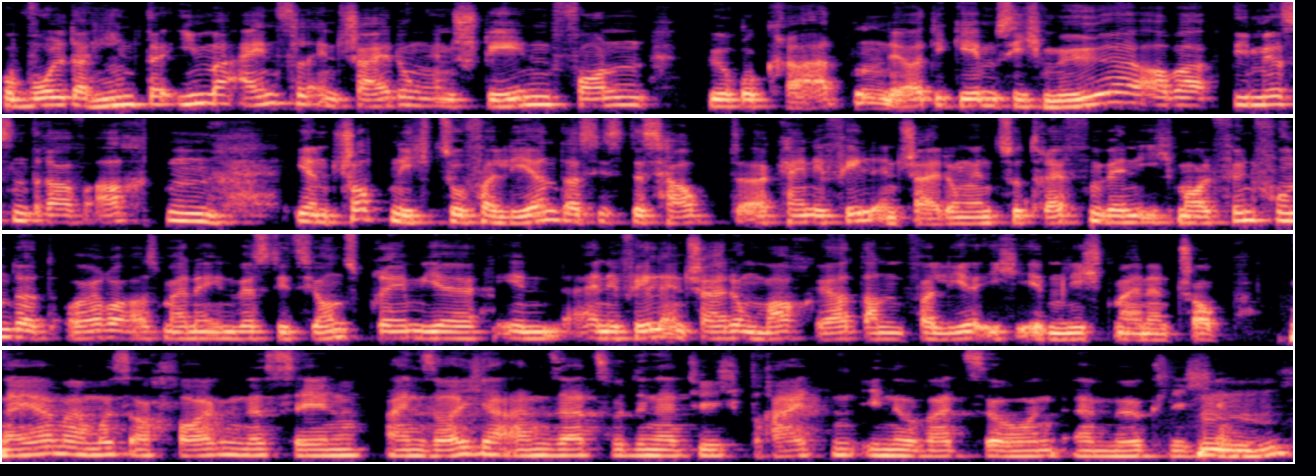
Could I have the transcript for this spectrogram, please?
obwohl dahinter immer Einzelentscheidungen stehen von Bürokraten, ja, die geben sich Mühe, aber die müssen darauf achten, ihren Job nicht zu verlieren. Das ist das Haupt, äh, keine Fehlentscheidungen zu treffen. Wenn ich mal 500 Euro aus meiner Investitionsprämie in eine Fehlentscheidung mache, ja, dann verliere ich eben nicht meinen Job. Naja, man muss auch Folgendes sehen. Ein solcher Ansatz würde natürlich breiten Innovation ermöglichen. Mhm.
